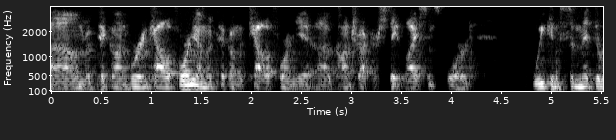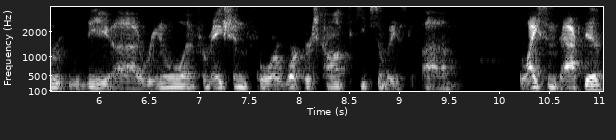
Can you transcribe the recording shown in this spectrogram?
uh, I'm going to pick on, we're in California, I'm going to pick on the California uh, Contractor State License Board. We can submit the, the uh, renewal information for workers' comp to keep somebody's um, license active.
